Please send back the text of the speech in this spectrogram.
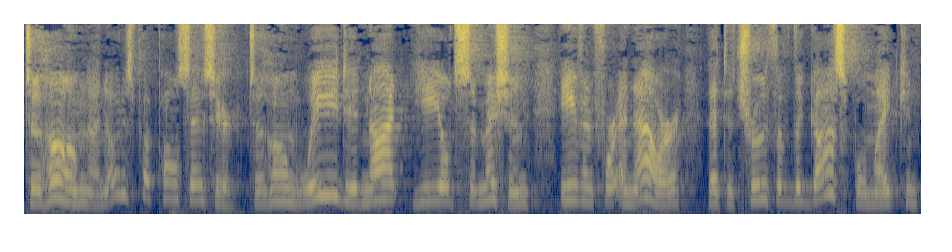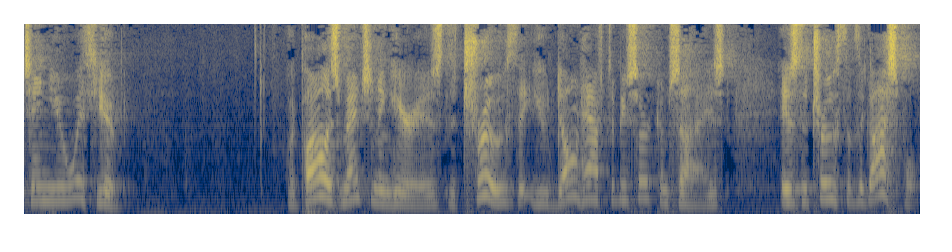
To whom, now notice what Paul says here, to whom we did not yield submission even for an hour, that the truth of the gospel might continue with you. What Paul is mentioning here is the truth that you don't have to be circumcised is the truth of the gospel.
